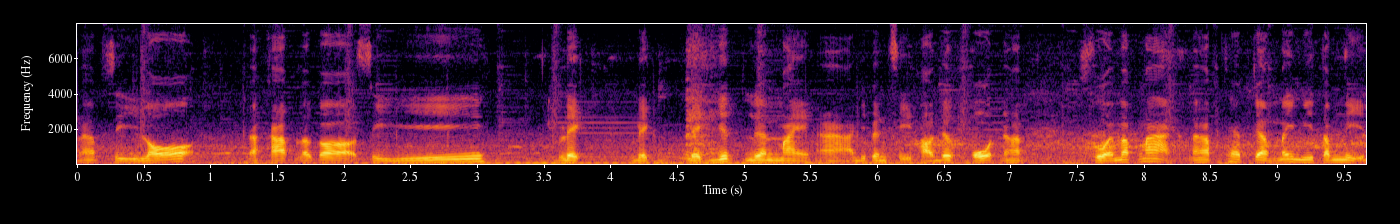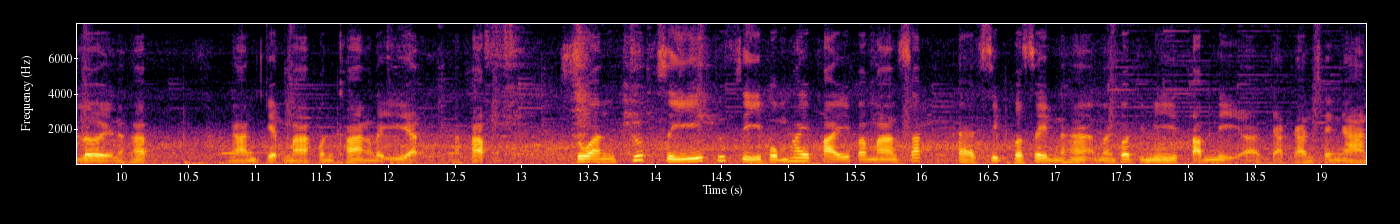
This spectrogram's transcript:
นะครับ สีล้อนะครับ แล้วก็สีเหล็กเหล็กเหล็กยึดเรือนไม้อ่าอันนี้เป็นสี powder coat นะครับ สวยมากๆนะครับ แทบจะไม่มีตำหนิเลยนะครับ งานเก็บมาค่อนข้างละเอียดนะครับ ส่วนชุดสีชุดสีผมให้ไปประมาณสัก 80%นะฮะมันก็จะมีตำหนิจากการใช้งาน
